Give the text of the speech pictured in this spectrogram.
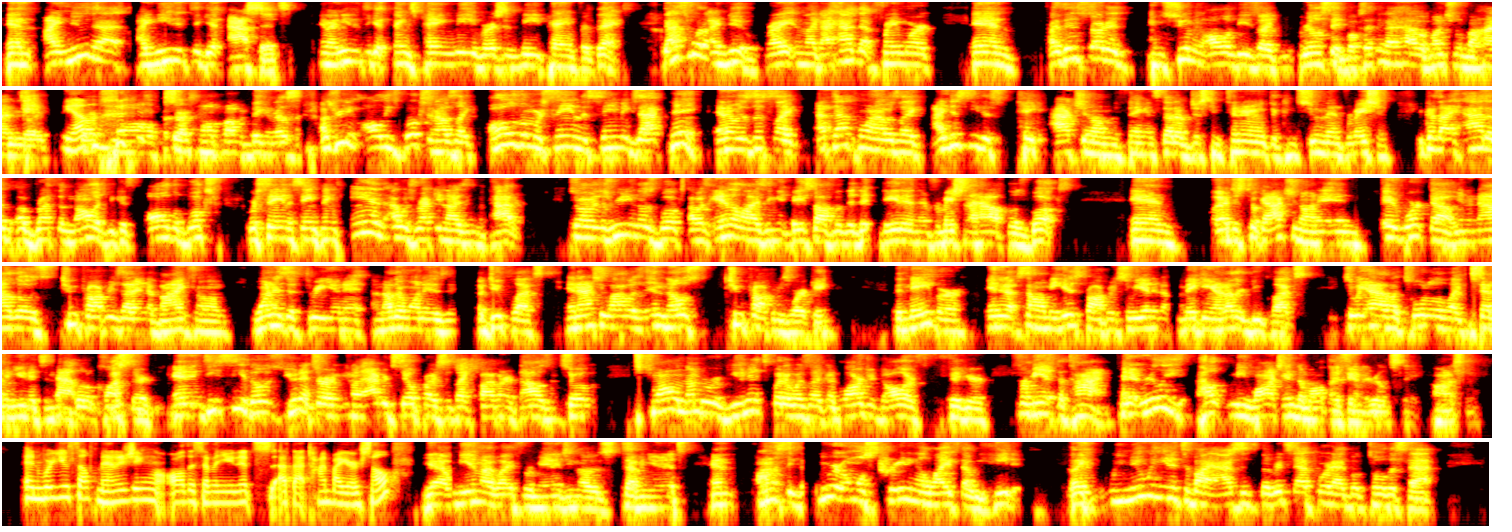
And I knew that I needed to get assets and I needed to get things paying me versus me paying for things. That's what I knew, right? And like I had that framework and I then started consuming all of these like real estate books. I think I have a bunch of them behind me, like yep. start small, start small, profit big in real estate. I was reading all these books and I was like, all of them were saying the same exact thing. And it was just like, at that point, I was like, I just need to take action on the thing instead of just continuing to consume the information because I had a, a breadth of knowledge because all the books were saying the same things and I was recognizing the pattern. So I was reading those books. I was analyzing it based off of the d- data and the information I had off those books. And I just took action on it and it worked out. You know, now those two properties that I ended up buying from one is a three unit, another one is a duplex. And actually, while I was in those two properties working, the neighbor ended up selling me his property. So we ended up making another duplex. So we have a total of like seven units in that little cluster. And in DC, those units are, you know, the average sale price is like 500,000. So small number of units, but it was like a larger dollar figure for me at the time. And it really helped me launch into multifamily real estate, honestly. And were you self managing all the seven units at that time by yourself? Yeah, me and my wife were managing those seven units. And honestly, we were almost creating a life that we hated. Like we knew we needed to buy assets. The Rich Dad Poor Dad book told us that.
